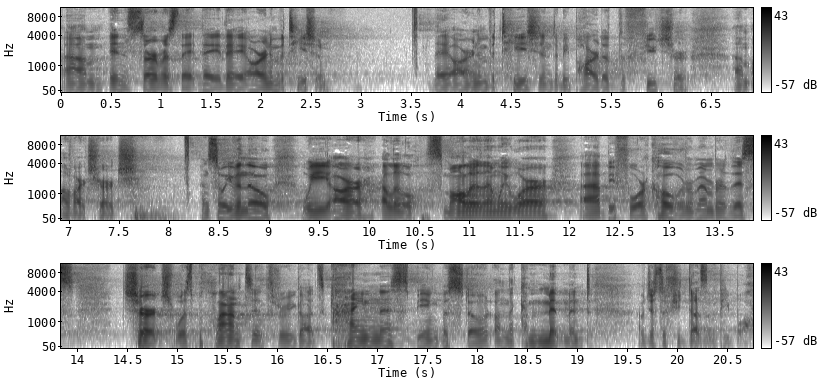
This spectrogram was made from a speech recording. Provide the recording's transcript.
um, in service, they, they, they are an invitation. They are an invitation to be part of the future um, of our church. And so, even though we are a little smaller than we were uh, before COVID, remember this church was planted through God's kindness being bestowed on the commitment of just a few dozen people.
